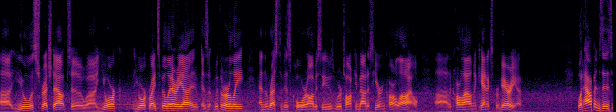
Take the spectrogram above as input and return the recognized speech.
Uh, Ewell is stretched out to uh, York, York Wrightsville area as, with Early, and the rest of his corps, obviously, as we are talking about, is here in Carlisle, uh, the Carlisle Mechanicsburg area. What happens is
